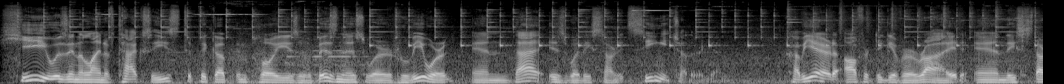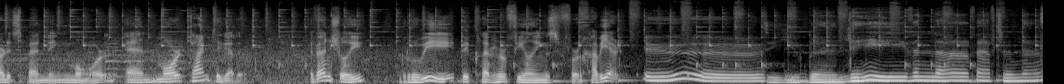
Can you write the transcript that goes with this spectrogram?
He was in a line of taxis to pick up employees of a business where Ruby worked, and that is where they started seeing each other again. Javier offered to give her a ride, and they started spending more and more time together. Eventually, Ruby declared her feelings for Javier. Ooh. Do you believe in love after love?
